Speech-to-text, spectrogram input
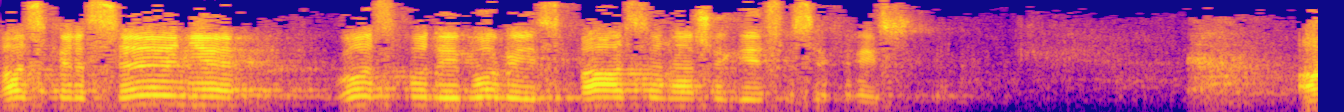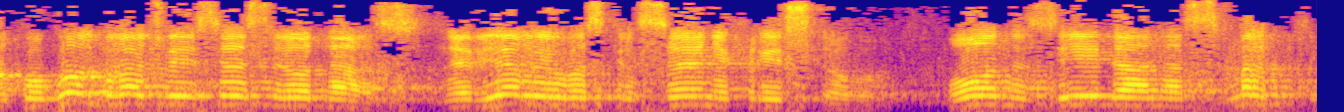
vaskrsenje Gospoda i Boga i spasa našeg Isusa Hrista. Ako god, braćo i sestre od nas, ne vjeruje u vaskrsenje Hristovo, on zida na smrti.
